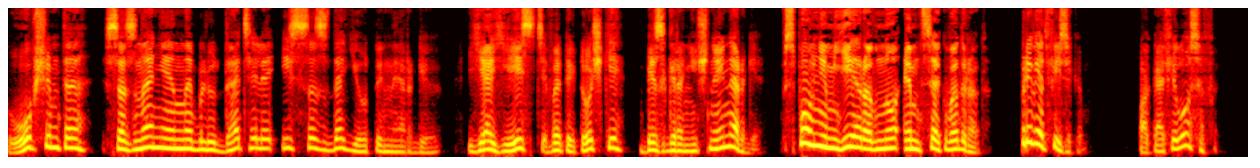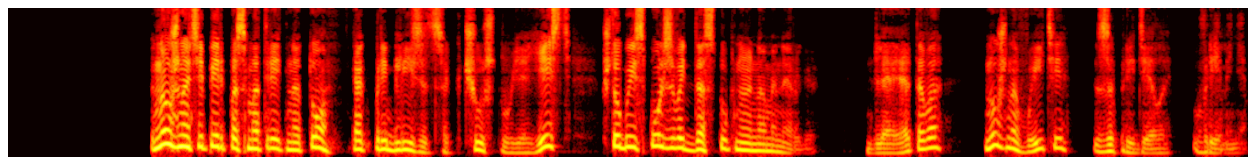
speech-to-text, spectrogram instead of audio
В общем-то, сознание наблюдателя и создает энергию. Я есть в этой точке безграничная энергия. Вспомним Е равно МЦ квадрат. Привет физикам. Пока философы. Нужно теперь посмотреть на то, как приблизиться к чувству «я есть», чтобы использовать доступную нам энергию. Для этого нужно выйти за пределы времени.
